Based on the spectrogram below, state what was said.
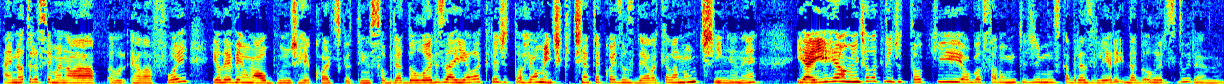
Aí na outra semana ela, ela foi e eu levei um álbum de recortes que eu tenho sobre a Dolores, aí ela acreditou realmente que tinha até coisas dela que ela não tinha, né? E aí realmente ela acreditou que eu gostava muito de música brasileira e da Dolores Duran, né?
